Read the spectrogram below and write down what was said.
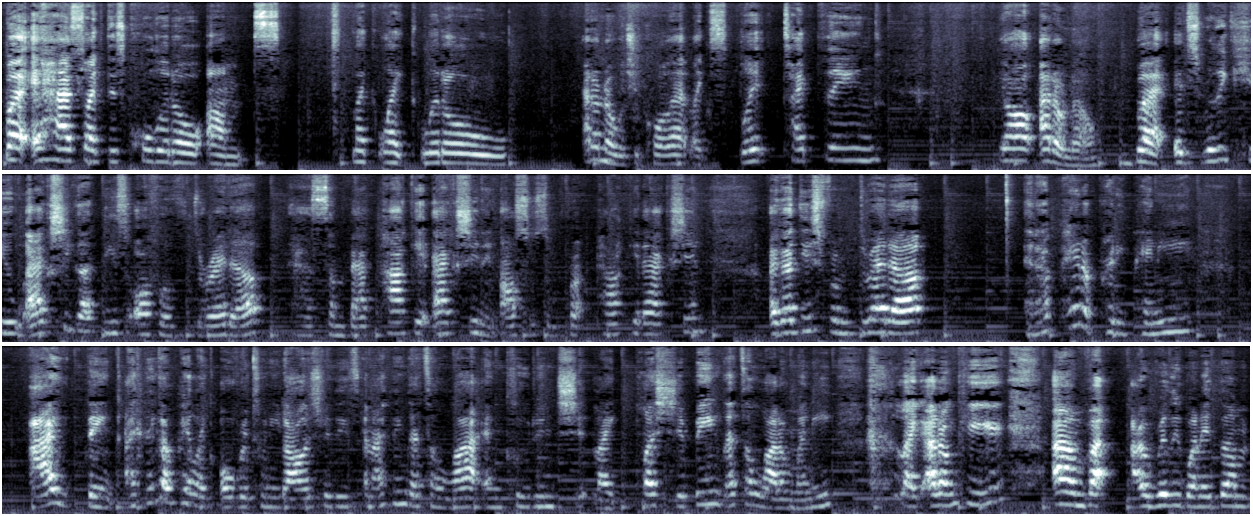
but it has like this cool little, um, like, like little I don't know what you call that, like split type thing. Y'all, I don't know. But it's really cute. I actually got these off of thredUP. It has some back pocket action and also some front pocket action. I got these from thredUP. And I paid a pretty penny. I think I think I paid like over $20 for these and I think that's a lot including like plus shipping that's a lot of money like I don't care um, but I really wanted them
